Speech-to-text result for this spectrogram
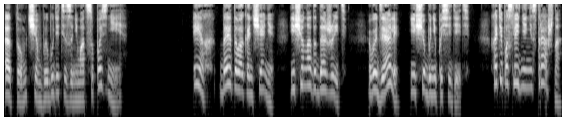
о том, чем вы будете заниматься позднее». Эх, до этого окончания еще надо дожить. В идеале еще бы не посидеть. Хотя последнее не страшно,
